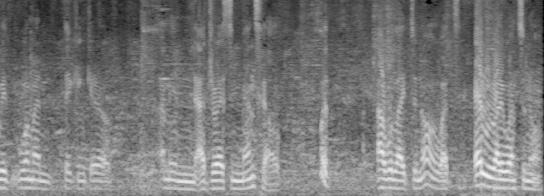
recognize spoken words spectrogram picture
with women taking care of, I mean, addressing men's health. But I would like to know what everybody wants to know.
